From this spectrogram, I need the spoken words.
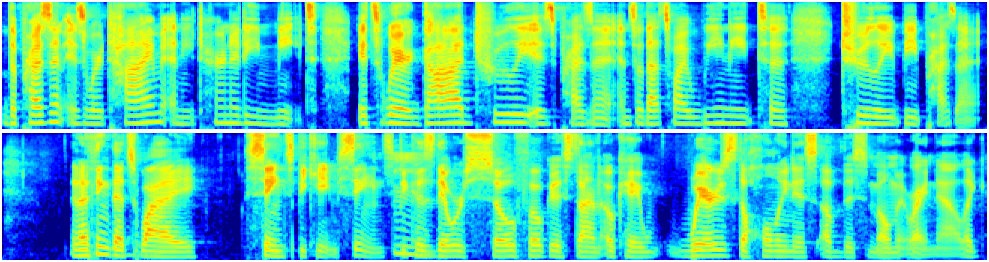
the present is where time and eternity meet. It's where God truly is present. And so that's why we need to truly be present. And I think that's why saints became saints mm. because they were so focused on, okay, where's the holiness of this moment right now? Like,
